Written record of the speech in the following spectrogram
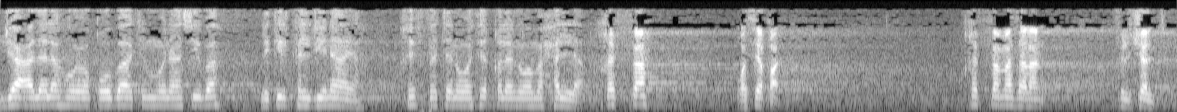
جعل له عقوبات مناسبة لتلك الجناية خفة وثقلا ومحلا. خفة وثقل. خفة مثلا في الجلد.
